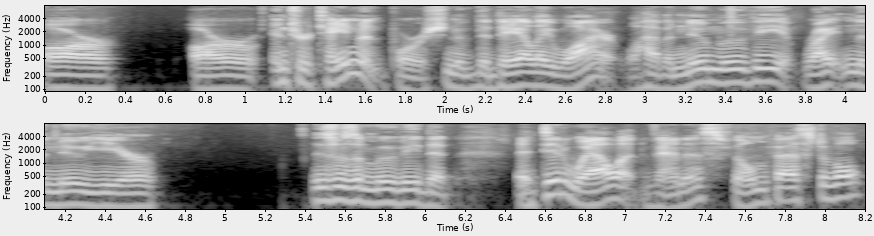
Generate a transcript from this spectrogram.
our our entertainment portion of the Daily Wire. We'll have a new movie right in the new year. This was a movie that, that did well at Venice Film Festival,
